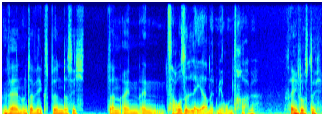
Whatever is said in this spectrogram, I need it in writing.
Van unterwegs bin, dass ich dann ein, ein Zuhause-Layer mit mir rumtrage. Das ist eigentlich lustig.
